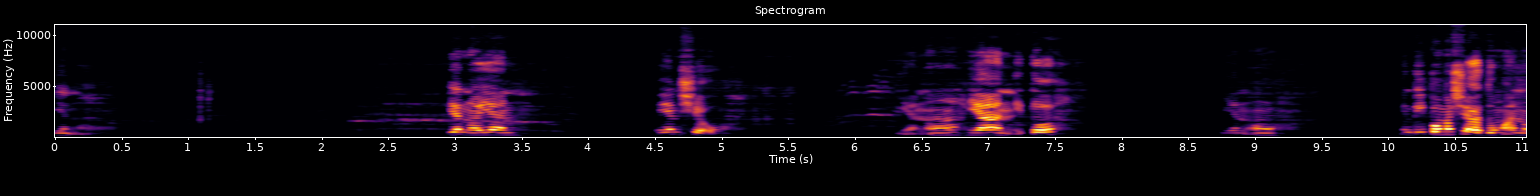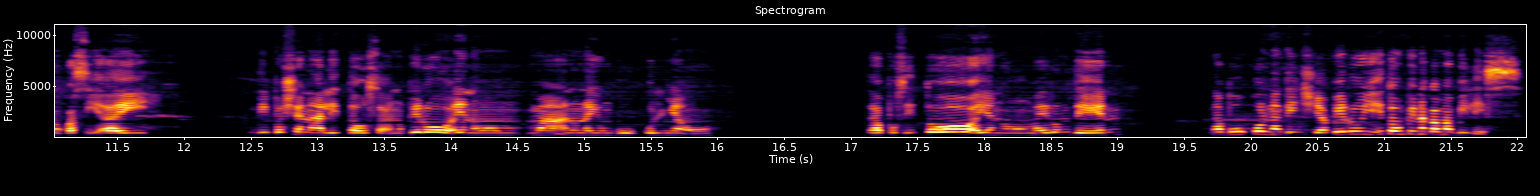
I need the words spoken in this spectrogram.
Yan. Oh. Yan, oh, yan. Ayan siya, oh. Yan, oh. Yan, ito. Yan, oh hindi pa masyadong ano kasi ay hindi pa siya nalitaw sa ano pero ayan oh, maano na yung bukol niya oh. Tapos ito, ayan oh, mayroon din nabukol na din siya pero ito ang pinakamabilis.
